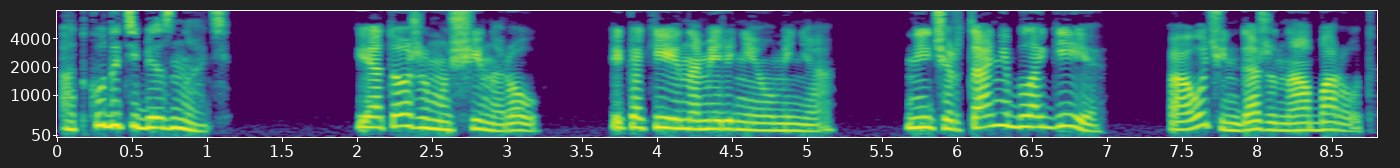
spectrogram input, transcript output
Откуда тебе знать? Я тоже мужчина, Роу. И какие намерения у меня? Ни черта не благие. а очень даже наоборот.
